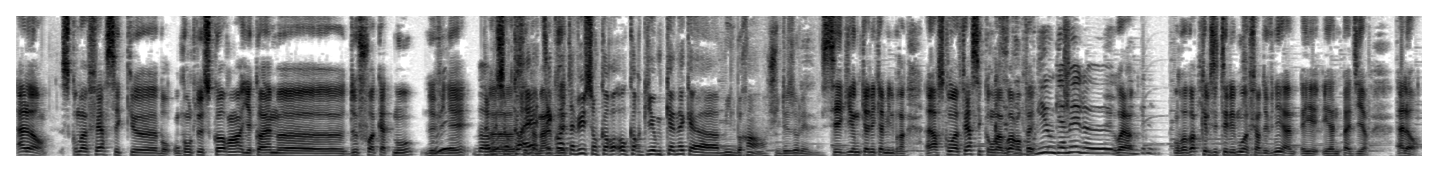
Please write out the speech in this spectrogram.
Alors, ce qu'on va faire, c'est que bon, on compte le score. Hein. Il y a quand même euh, deux fois quatre mots. Devinez. Bah, Ah, mais Euh, c'est encore- c'est eh, quoi, t'as vu, c'est encore, encore Guillaume Canet qui a mis le brin. hein. Je suis désolé. mais- C'est Guillaume Canet, Camille Brun. Alors, ce qu'on va faire, c'est qu'on va Ah, voir en fait. Guillaume Gamet, le. Voilà. Guillaume Canet. On va voir quels étaient les mots à faire deviner et à- et, et à ne pas dire. Alors,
